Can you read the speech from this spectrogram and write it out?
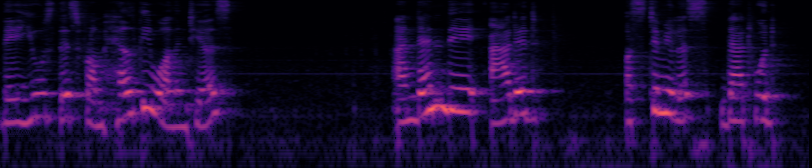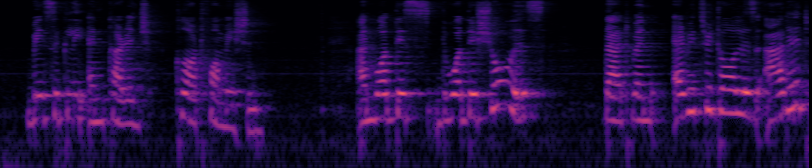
They used this from healthy volunteers. And then they added a stimulus that would basically encourage clot formation. And what this what they show is that when erythritol is added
